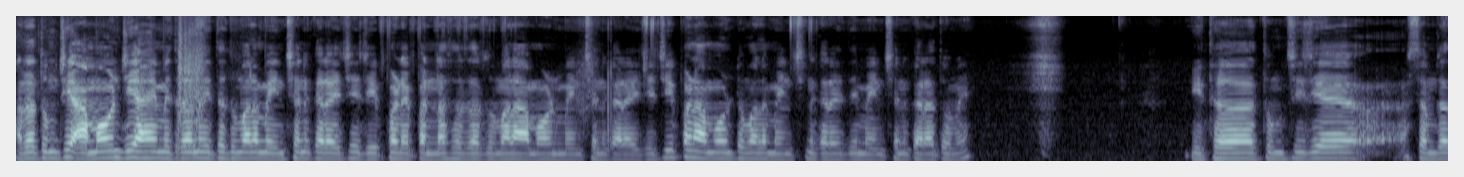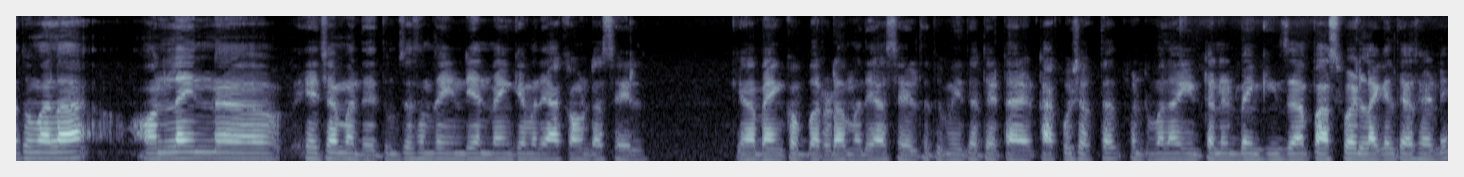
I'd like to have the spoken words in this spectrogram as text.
आता तुमची अमाऊंट जी आहे मित्रांनो इथं तुम्हाला मेन्शन करायची जी पण आहे पन्नास हजार तुम्हाला अमाऊंट मेन्शन करायची जी पण अमाऊंट तुम्हाला मेन्शन करायची मेन्शन करा तुम्ही. इथं तुमची जे समजा तुम्हाला ऑनलाईन ह्याच्यामध्ये तुमचं समजा इंडियन बँकेमध्ये अकाउंट असेल किंवा बँक ऑफ बरोडामध्ये असेल तर तुम्ही इथं ते टा टाकू शकतात. पण तुम्हाला इंटरनेट बँकिंगचा पासवर्ड लागेल त्यासाठी.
